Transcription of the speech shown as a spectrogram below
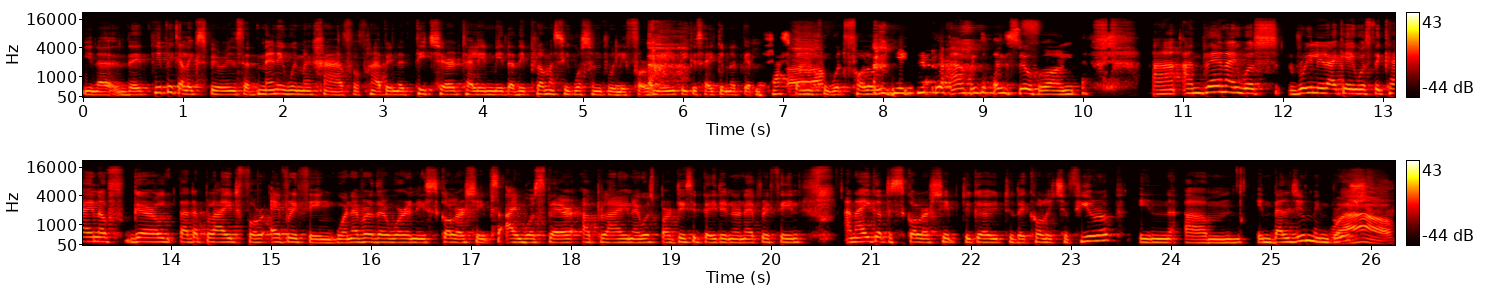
you know the typical experience that many women have of having a teacher telling me that diplomacy wasn't really for me because I could not get a husband uh, who would following me around and so on. Uh, and then I was really like, I was the kind of girl that applied for everything. Whenever there were any scholarships, I was there applying, I was participating on everything. And I got a scholarship to go to the College of Europe in, um, in Belgium, in Bruges. Wow.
